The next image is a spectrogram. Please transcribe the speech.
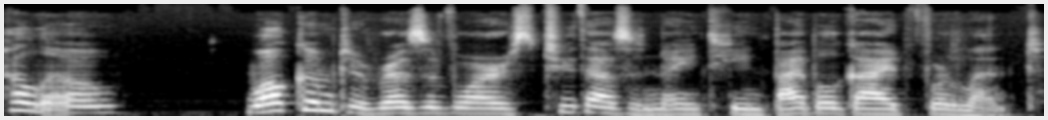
Hello. Welcome to Reservoir's 2019 Bible Guide for Lent.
